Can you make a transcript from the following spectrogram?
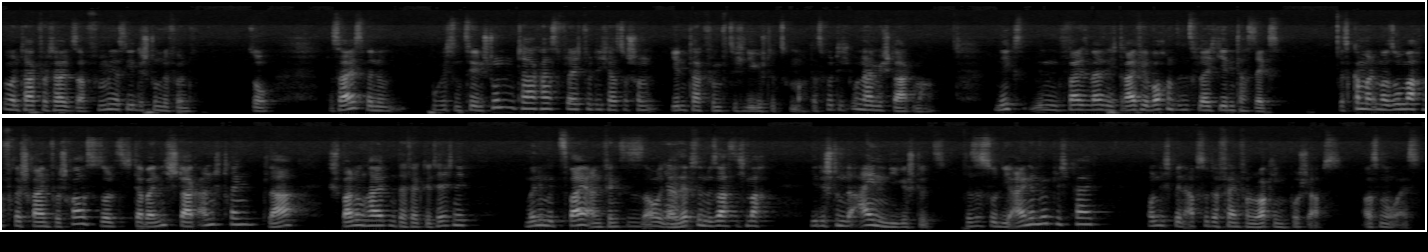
über den Tag verteilt, sag, von mir ist jede Stunde 5. So. Das heißt, wenn du wirklich so einen 10-Stunden-Tag hast, vielleicht für dich hast du schon jeden Tag 50 Liegestütze gemacht. Das würde dich unheimlich stark machen. Nächst, in, weiß, weiß nicht, drei, vier Wochen sind es vielleicht jeden Tag 6. Das kann man immer so machen, frisch rein, frisch raus. Du sollst dich dabei nicht stark anstrengen. Klar, Spannung halten, perfekte Technik. Und wenn du mit zwei anfängst, ist es auch egal. Ja. Selbst wenn du sagst, ich mache jede Stunde einen Liegestütz. Das ist so die eine Möglichkeit. Und ich bin absoluter Fan von Rocking Push-Ups aus dem OS.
